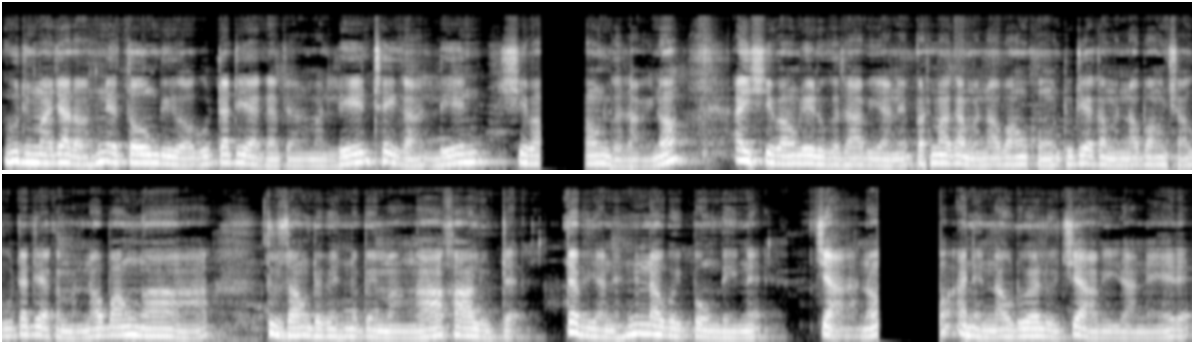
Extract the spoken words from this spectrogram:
အခုဒီမှာကျတော့နှစ်3ပြီးတော့အခုတတိယကပြန်မှာ4ထိပ်က4ရှေးပေါင်းပေါင်းကစားပြီเนาะအဲ့ရှေ့ပေါင်းလေးလိုကစားပြီးရတယ်ပထမကမှနောက်ပေါင်းခုံဒုတိယကမှနောက်ပေါင်း6ခုတတိယကမှနောက်ပေါင်း9ကသူ့ဆောင်တစ်ပင်နှစ်ပင်မှာ9ခါလို့တက်တက်ပြီးရတယ်နှစ်နောက်ပိတ်ပုံသေးနဲ့ကြာတာเนาะ အဲ့နဲ့နောက်တွဲလို့ကြပြီးတာနဲ့တဲ့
